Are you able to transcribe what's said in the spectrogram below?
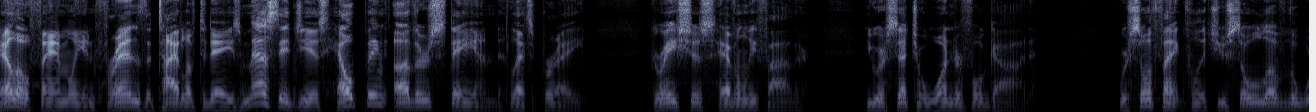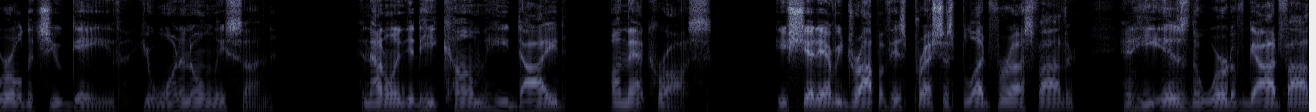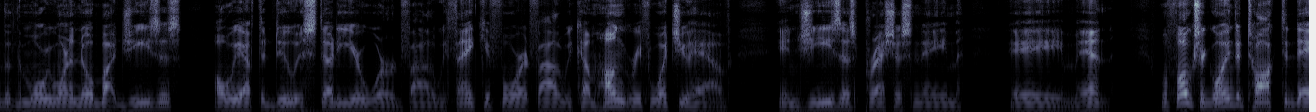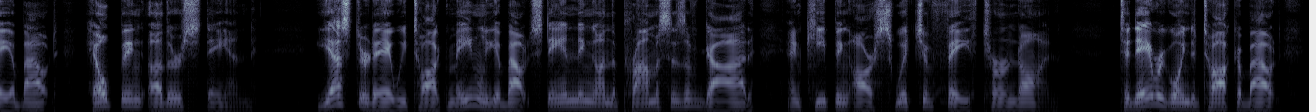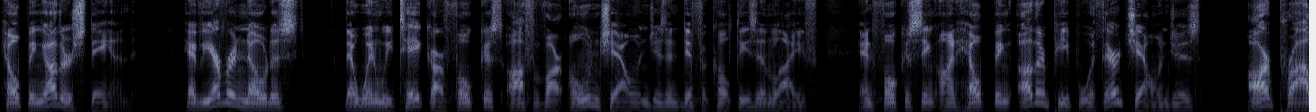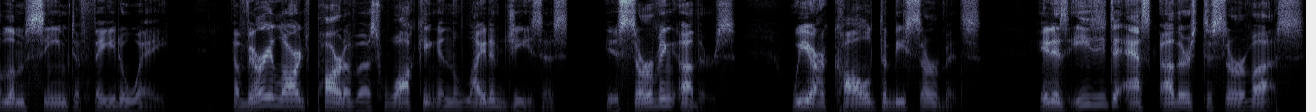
Hello, family and friends. The title of today's message is Helping Others Stand. Let's pray. Gracious Heavenly Father, you are such a wonderful God. We're so thankful that you so loved the world that you gave your one and only Son. And not only did he come, he died on that cross. He shed every drop of his precious blood for us, Father, and he is the Word of God, Father. The more we want to know about Jesus, all we have to do is study your word, Father. We thank you for it, Father. We come hungry for what you have. In Jesus' precious name, amen. Well, folks are going to talk today about helping others stand. Yesterday, we talked mainly about standing on the promises of God and keeping our switch of faith turned on. Today, we're going to talk about helping others stand. Have you ever noticed that when we take our focus off of our own challenges and difficulties in life and focusing on helping other people with their challenges, our problems seem to fade away. A very large part of us walking in the light of Jesus is serving others. We are called to be servants. It is easy to ask others to serve us,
